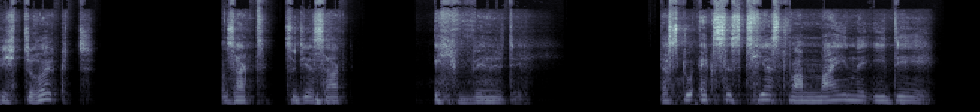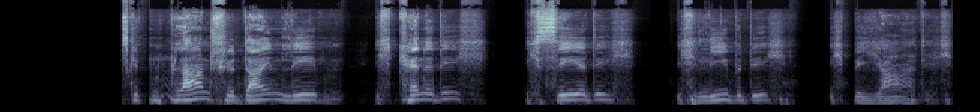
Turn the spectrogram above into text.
dich drückt und sagt, zu dir sagt, ich will dich dass du existierst, war meine Idee. Es gibt einen Plan für dein Leben. Ich kenne dich, ich sehe dich, ich liebe dich, ich bejahe dich.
